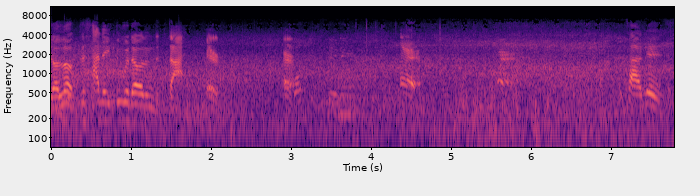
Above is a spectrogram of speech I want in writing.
Yo, look, this is how they do it out in the dot. There. That's how it is.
